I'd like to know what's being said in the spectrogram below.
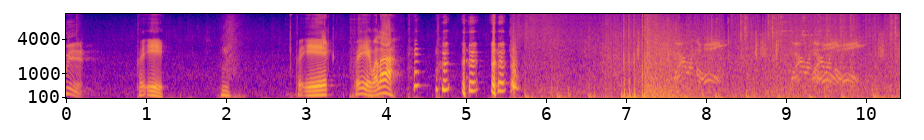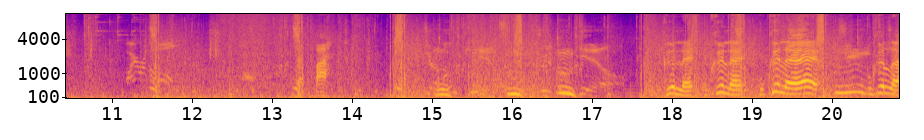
win. พระเอกหึพระเอก พระเอกมาล่ะ ไป Double kill. Triple kill. ขึ้นเลยกูขึ้นเลยกูขึ้นเลยอืมกูขึ้นเล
